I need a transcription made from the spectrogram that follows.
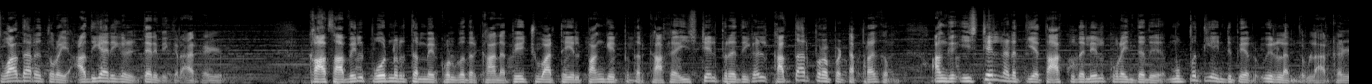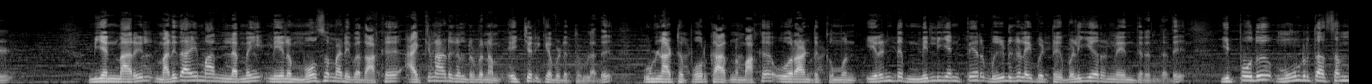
சுகாதாரத்துறை அதிகாரிகள் தெரிவிக்கிறார்கள். காசாவில் போர் நிறுத்தம் மேற்கொள்வதற்கான பேச்சுவார்த்தையில் பங்கேற்பதற்காக இஸ்ரேல் பிரதிகள் கத்தார் புறப்பட்ட பிறகும் அங்கு இஸ்ரேல் நடத்திய தாக்குதலில் குறைந்தது முப்பத்தி ஐந்து பேர் உயிரிழந்துள்ளார்கள். மியன்மாரில் மனிதாயமான நிலைமை மேலும் மோசமடைவதாக ஐக்கிய நாடுகள் நிறுவனம் எச்சரிக்கை விடுத்துள்ளது. உள்நாட்டு போர் காரணமாக ஓராண்டுக்கு முன் இரண்டு மில்லியன் பேர் வீடுகளை விட்டு வெளியேற நேர்ந்திருந்தது. இப்போது மூன்று தசம்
